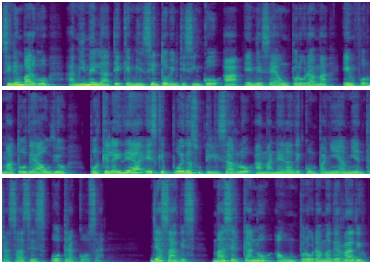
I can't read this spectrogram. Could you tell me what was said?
Sin embargo, a mí me late que 1125 AM sea un programa en formato de audio porque la idea es que puedas utilizarlo a manera de compañía mientras haces otra cosa. Ya sabes, más cercano a un programa de radio.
